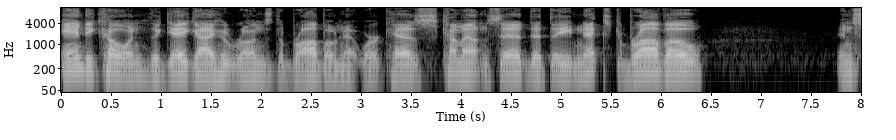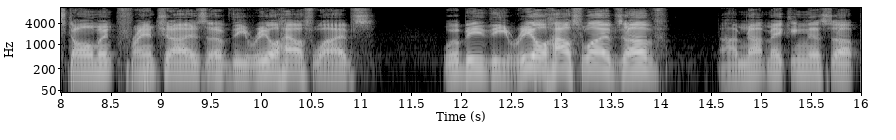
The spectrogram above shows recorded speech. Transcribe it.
Andy Cohen, the gay guy who runs the Bravo network, has come out and said that the next Bravo installment franchise of the Real Housewives will be the Real Housewives of, I'm not making this up,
